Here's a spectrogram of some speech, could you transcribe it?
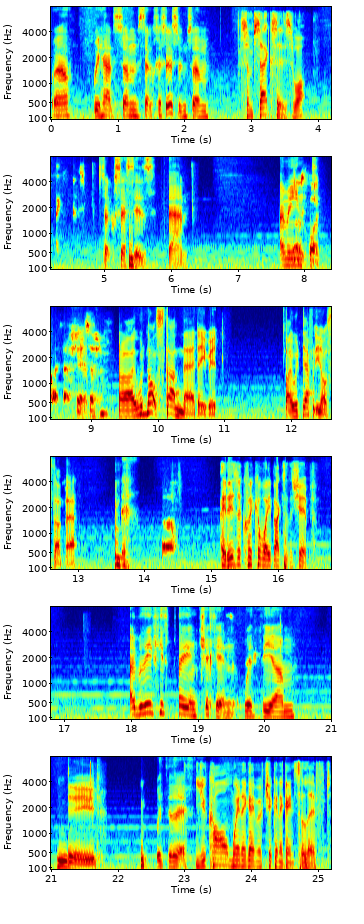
Well, we had some successes and some Some sexes, what? successes, Dan. I mean, quite quite a share session. Uh, I would not stand there, David. I would definitely not stand there. It is a quicker way back to the ship. I believe he's playing chicken with the um Indeed. With the lift. You can't win a game of chicken against a lift.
